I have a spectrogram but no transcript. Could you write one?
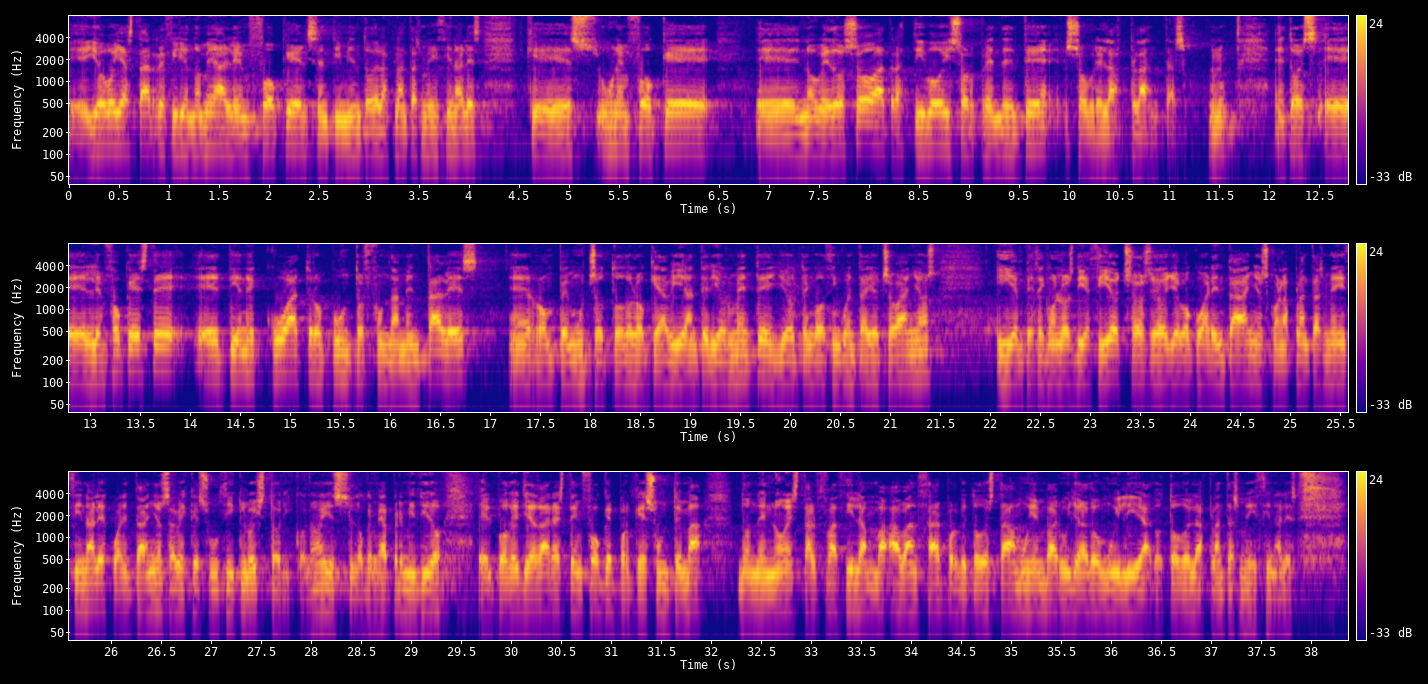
Eh, yo voy a estar refiriéndome al enfoque, el sentimiento de las plantas medicinales, que es un enfoque eh, novedoso, atractivo y sorprendente sobre las plantas. Entonces, eh, el enfoque este tiene cuatro puntos fundamentales, rompe mucho todo lo que había anteriormente. Yo tengo 58 años y empecé con los 18, yo llevo 40 años con las plantas medicinales, 40 años sabes que es un ciclo histórico, ¿no? Y es lo que me ha permitido el poder llegar a este enfoque porque es un tema donde no es tan fácil avanzar porque todo está muy embarullado, muy liado, todo en las plantas medicinales.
